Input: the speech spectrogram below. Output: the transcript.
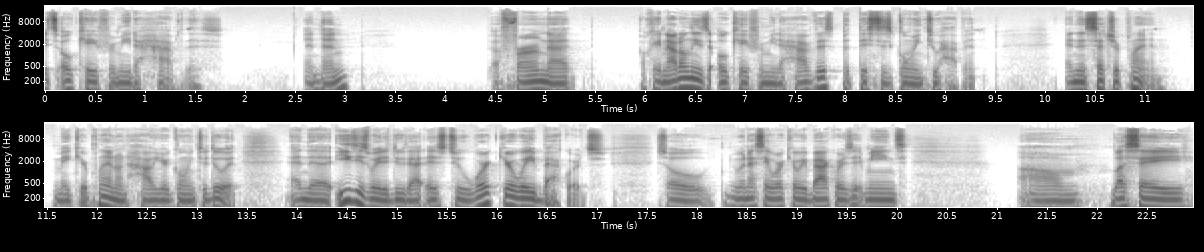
It's okay for me to have this. And then affirm that okay, not only is it okay for me to have this, but this is going to happen. And then set your plan. Make your plan on how you're going to do it. And the easiest way to do that is to work your way backwards. So when I say work your way backwards, it means, um, let's say,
